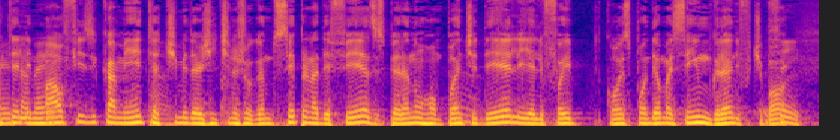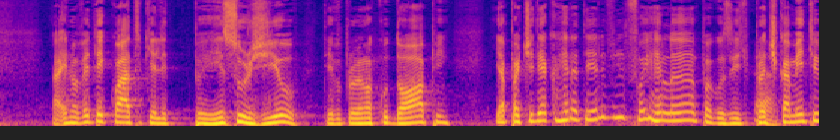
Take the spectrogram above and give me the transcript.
bem ele também. mal fisicamente, a time da Argentina jogando sempre na defesa, esperando um rompante dele, e ele foi correspondeu, mas sem um grande futebol. Sim. Aí em 94 que ele ressurgiu, teve problema com o doping. E a partir daí a carreira dele foi relâmpagos. E praticamente,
